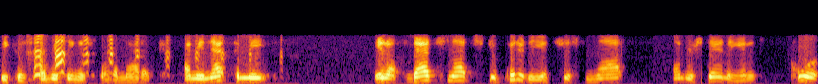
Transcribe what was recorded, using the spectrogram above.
because everything is automatic. I mean, that to me, you know, that's not stupidity. It's just not understanding, and it's poor,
